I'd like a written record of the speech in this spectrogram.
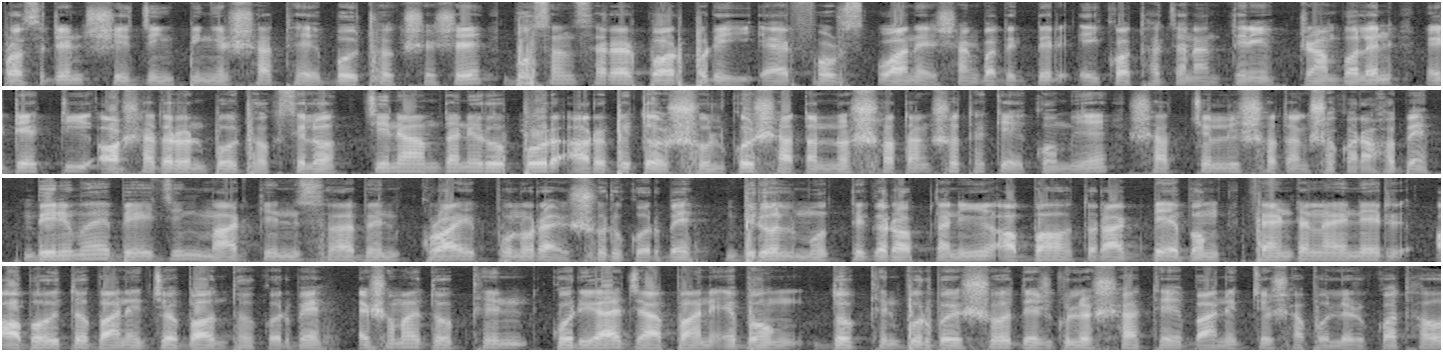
প্রেসিডেন্ট শি জিনপিং এর সাথে বৈঠক শেষে বুসান ছাড়ার পরপরই এয়ারফোর্স ওয়ানে সাংবাদিকদের এই কথা জানান তিনি। ট্রাম্প বলেন, এটি একটি অসাধারণ বৈঠক ছিল। চীনা আমদানির উপর আরোপিত শুল্ক সাতান্ন শতাংশ থেকে কমিয়ে সাতচল্লিশ শতাংশ করা হবে। বিনিময়ে বেইজিং মার্কিন সয়াবিন ক্রয় পুনরায় শুরু করবে। বিরল মূর্তিকা রপ্তানি অব্যাহত রাখবে এবং ফ্যান্টালাইনের অবৈধ বাণিজ্য বন্ধ করবে। এ সময় দক্ষিণ কোরিয়া, জাপান এবং দক্ষিণ পূর্ব এশীয় দেশগুলোর সাথে বাণিজ্য সাফল্যের কথাও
